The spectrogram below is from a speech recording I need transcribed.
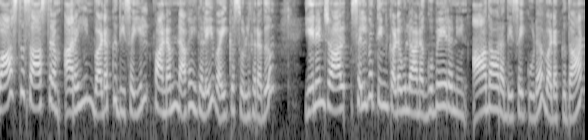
வாஸ்து சாஸ்திரம் அறையின் வடக்கு திசையில் பணம் நகைகளை வைக்க சொல்கிறது. ஏனென்றால் செல்வத்தின் கடவுளான குபேரனின் ஆதார திசை கூட வடக்குதான்.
